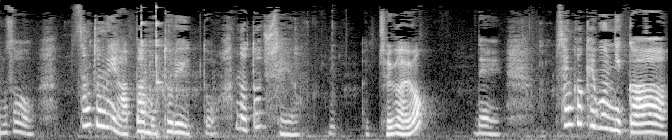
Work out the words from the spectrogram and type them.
동서, 쌍둥이 아빠 목도리 또 하나 떠주세요. 제가요? 네. 생각해보니까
